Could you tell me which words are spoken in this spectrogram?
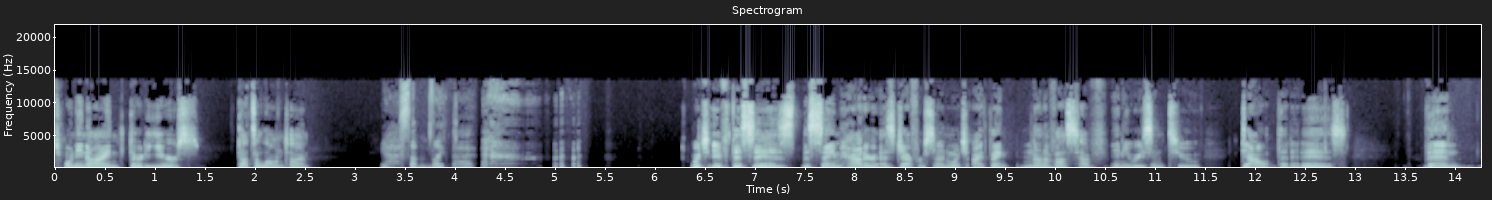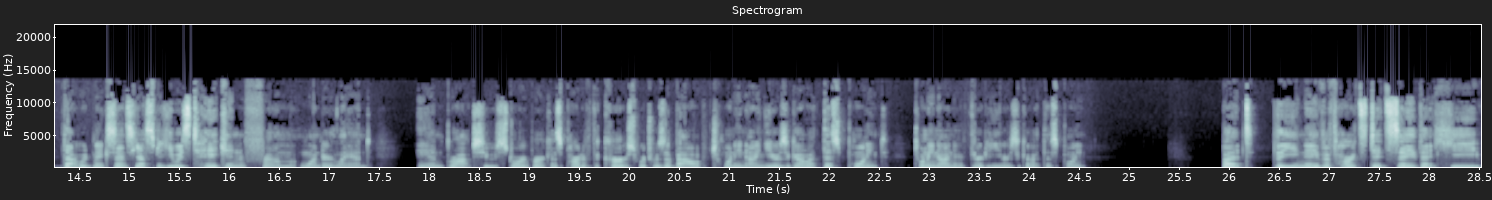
29, 30 years. That's a long time. Yeah, something like that. Which, if this is the same Hatter as Jefferson, which I think none of us have any reason to doubt that it is, then that would make sense. Yes, but he was taken from Wonderland and brought to Storybrooke as part of the curse, which was about 29 years ago at this point, 29 or 30 years ago at this point. But the Knave of Hearts did say that he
